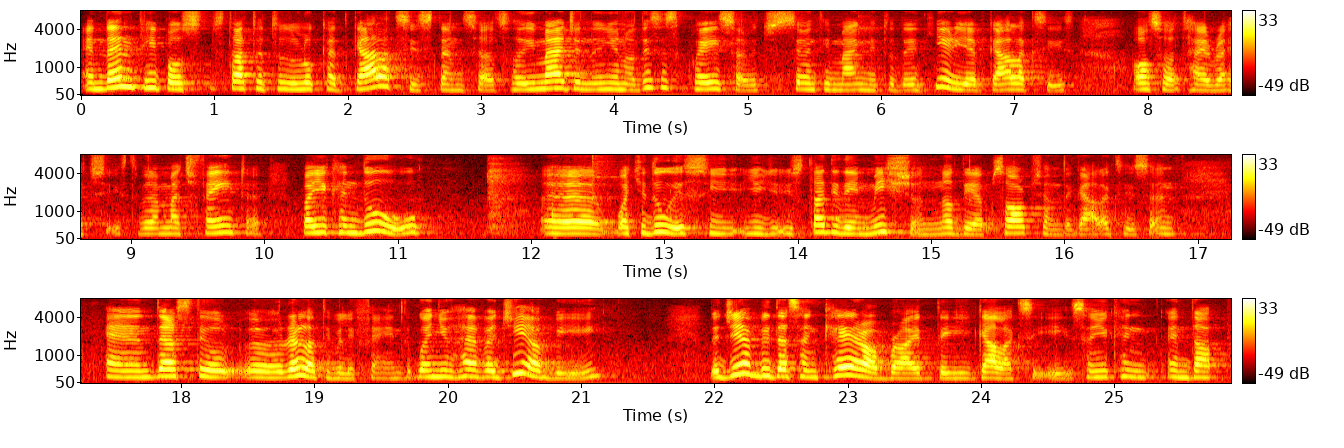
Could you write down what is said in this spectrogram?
And then people started to look at galaxies themselves. So imagine, you know, this is quasar, which is 70 magnitude, and here you have galaxies also at high redshift, but are much fainter. But you can do, uh, what you do is you, you, you, study the emission, not the absorption of the galaxies, and, and they're still uh, relatively faint. When you have a GRB, the GRB doesn't care how bright the galaxy is, and you can end up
